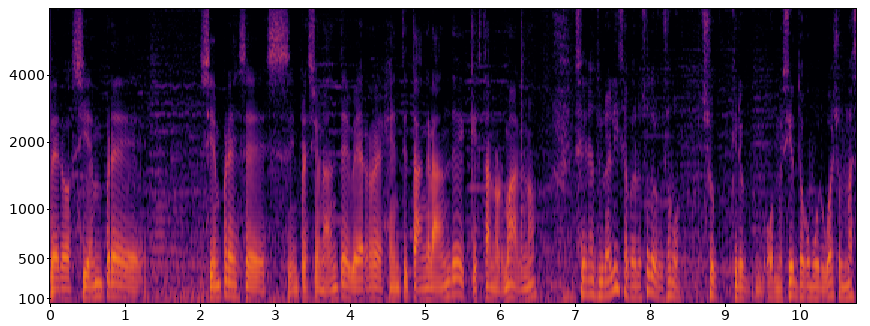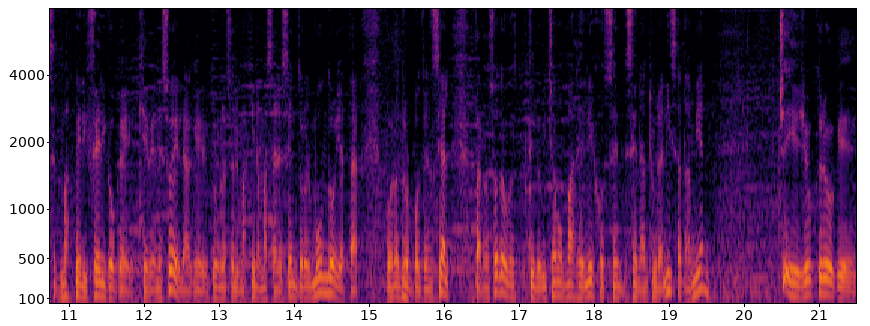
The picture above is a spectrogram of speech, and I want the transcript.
Pero siempre siempre es, impresionante ver gente tan grande que está normal, ¿no? Se naturaliza para nosotros que somos, yo creo, o me siento como uruguayo más, más periférico que, Venezuela, que, uno se lo imagina más en el centro del mundo y hasta con otro potencial. Para nosotros que lo echamos más de lejos, ¿se, naturaliza también? Sí, yo creo que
